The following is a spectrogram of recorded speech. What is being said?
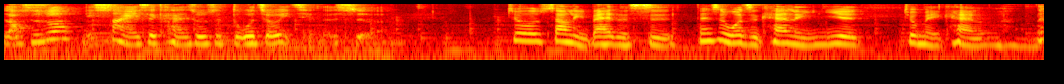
老实说，你上一次看书是多久以前的事了？就上礼拜的事，但是我只看了一页就没看了。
